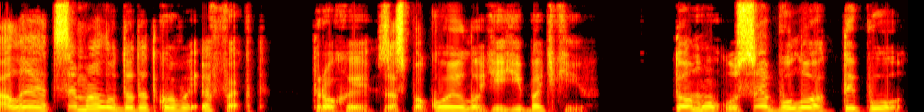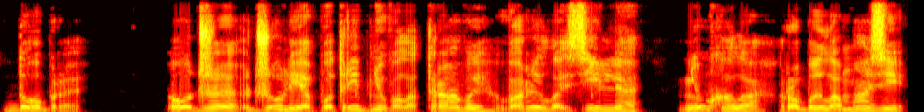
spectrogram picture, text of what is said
Але це мало додатковий ефект, трохи заспокоїло її батьків. Тому усе було типу добре. Отже, Джулія потрібнювала трави, варила зілля, нюхала, робила мазі,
